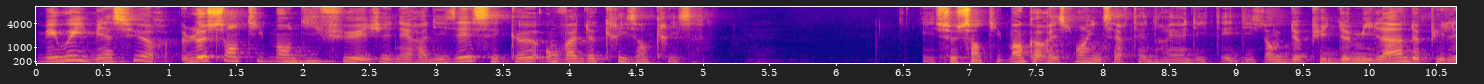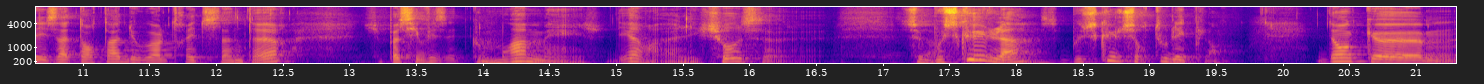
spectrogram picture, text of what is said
Mais oui, bien sûr. Le sentiment diffus et généralisé, c'est qu'on va de crise en crise. Et ce sentiment correspond à une certaine réalité. Disons que depuis 2001, depuis les attentats du World Trade Center, je ne sais pas si vous êtes comme moi, mais je veux dire, les choses euh, se bousculent, hein, se bousculent sur tous les plans. Donc euh,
